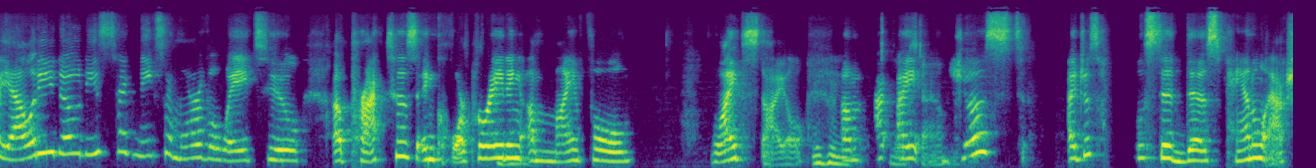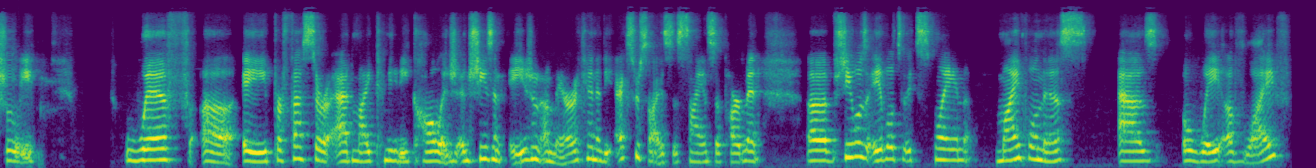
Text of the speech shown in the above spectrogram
reality, though, these techniques are more of a way to uh, practice incorporating mm-hmm. a mindful lifestyle. Mm-hmm. Um, I, lifestyle. I just I just hosted this panel actually with uh, a professor at my community college, and she's an Asian American in the exercise science department. Uh, she was able to explain mindfulness as a way of life.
